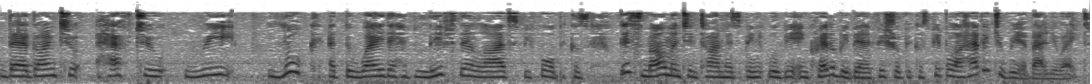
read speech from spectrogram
they're going to have to re look at the way they have lived their lives before because this moment in time has been will be incredibly beneficial because people are having to reevaluate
